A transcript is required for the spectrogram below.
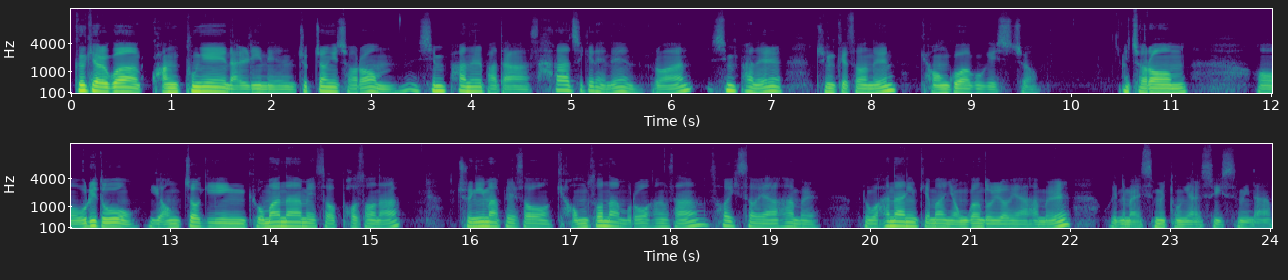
그 결과 광풍에 날리는 쭉정이처럼 심판을 받아 사라지게 되는 그러한 심판을 주님께서는 경고하고 계시죠. 이처럼 어, 우리도 영적인 교만함에서 벗어나 주님 앞에서 겸손함으로 항상 서 있어야 함을 그리고 하나님께만 영광 돌려야 함을 우리는 말씀을 통해 알 수 있습니다.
